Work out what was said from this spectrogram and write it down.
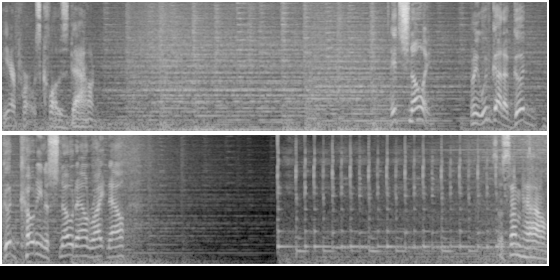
the airport was closed down. It's snowing. I mean, we've got a good, good coating of snow down right now. So somehow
